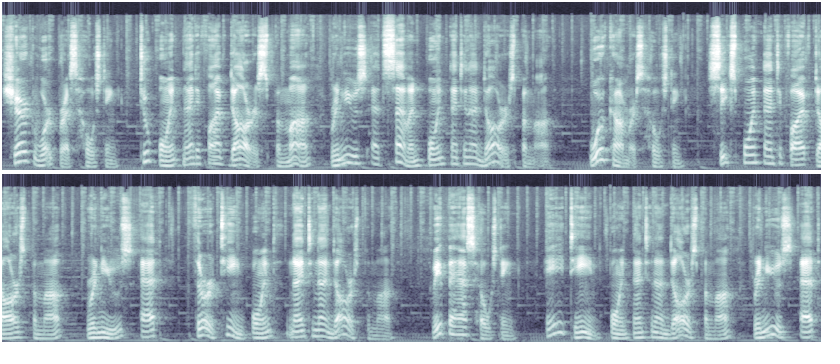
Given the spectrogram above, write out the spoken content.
Shared WordPress hosting $2.95 per month renews at $7.99 per month. WooCommerce hosting $6.95 per month renews at $13.99 per month. VPS hosting $18.99 per month renews at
